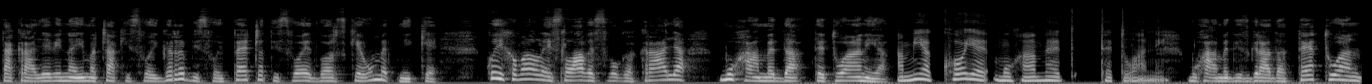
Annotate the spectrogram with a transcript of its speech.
Ta kraljevina ima čak i svoj grb i svoj pečat i svoje dvorske umetnike, koji hvale i slave svoga kralja Muhameda Tetuanija. A Mija, ko je Muhamed Tetuani? Muhamed iz grada Tetuan,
